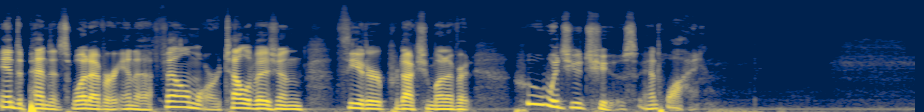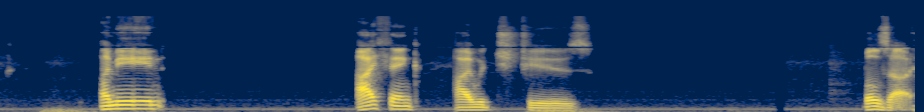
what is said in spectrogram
Independence, whatever, in a film or television, theater production, whatever, who would you choose and why? I mean, I think I would choose Bullseye.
